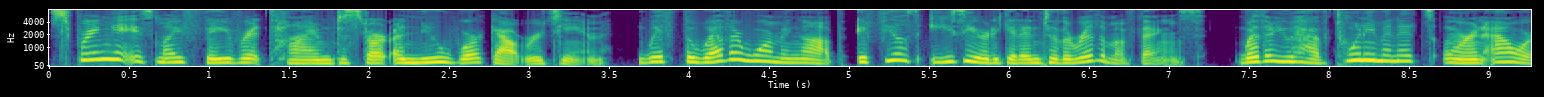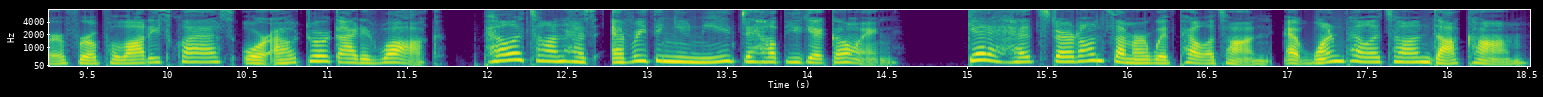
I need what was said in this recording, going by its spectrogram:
Spring is my favorite time to start a new workout routine. With the weather warming up, it feels easier to get into the rhythm of things. Whether you have 20 minutes or an hour for a Pilates class or outdoor guided walk, Peloton has everything you need to help you get going. Get a head start on summer with Peloton at onepeloton.com.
